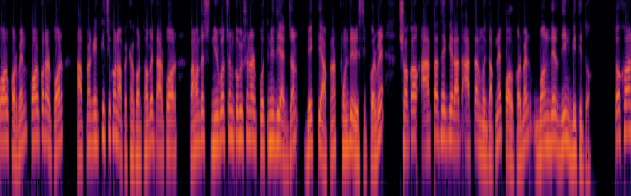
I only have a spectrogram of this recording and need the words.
কল করবেন কল করার পর আপনাকে কিছুক্ষণ অপেক্ষা করতে হবে। তারপর বাংলাদেশ নির্বাচন কমিশনের প্রতিনিধি একজন ব্যক্তি আপনার ফোনটি রিসিভ করবে। সকাল আটটা থেকে রাত আটটার মধ্যে আপনি কল করবেন, বন্ধের দিন ব্যতীত। তখন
